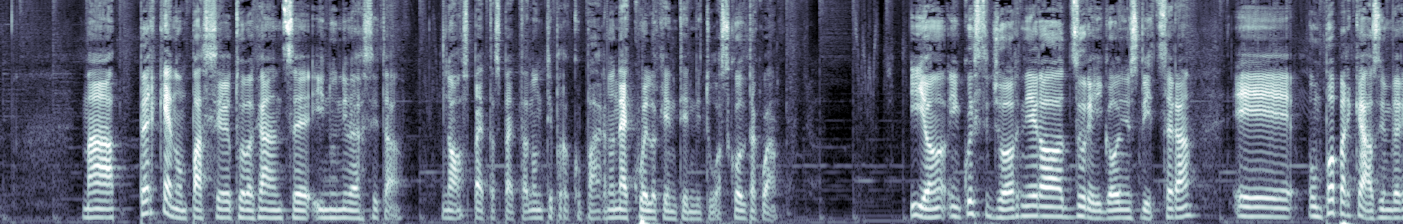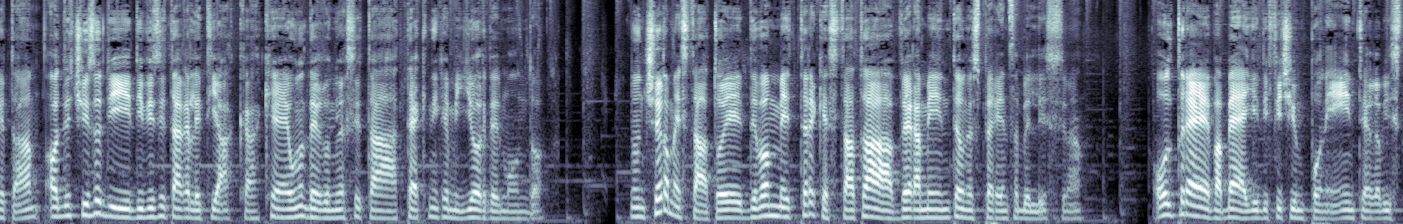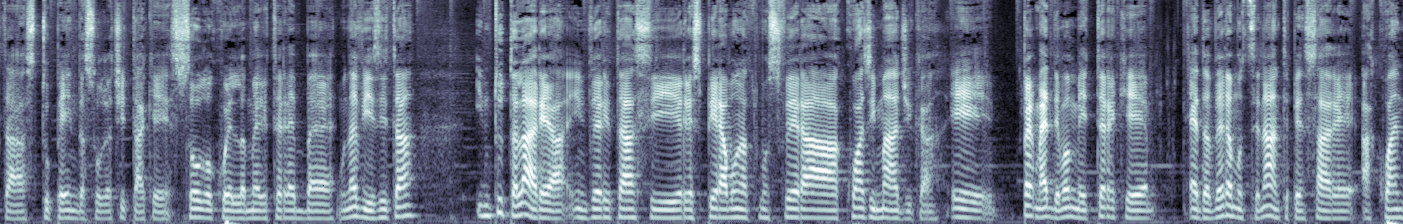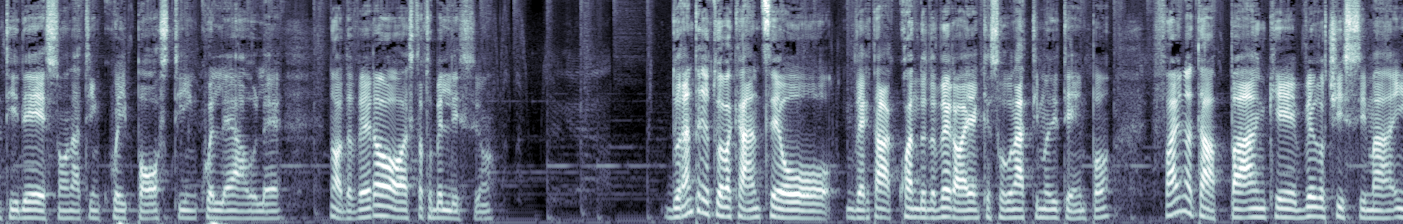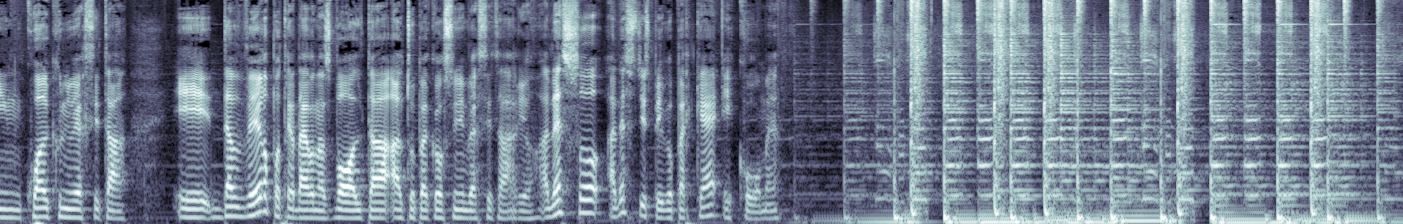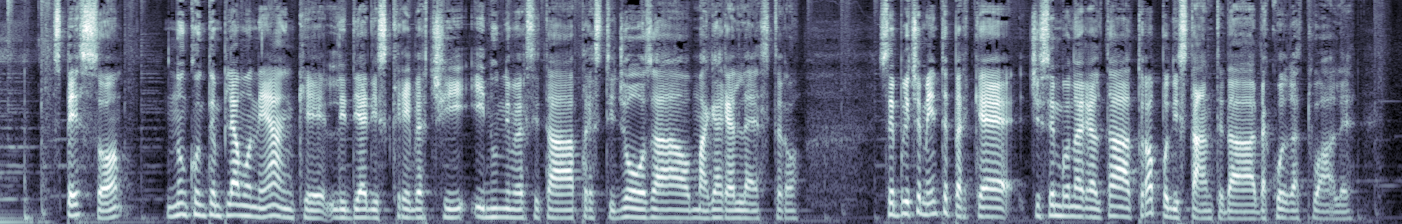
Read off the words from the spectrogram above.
Ma perché non passi le tue vacanze in università? No, aspetta, aspetta, non ti preoccupare, non è quello che intendi tu, ascolta qua. Io in questi giorni ero a Zurigo, in Svizzera, e un po' per caso in verità ho deciso di, di visitare l'ETH, che è una delle università tecniche migliori del mondo. Non c'ero mai stato e devo ammettere che è stata veramente un'esperienza bellissima. Oltre, vabbè, agli edifici imponenti alla vista stupenda sulla città che solo quella meriterebbe una visita, in tutta l'area in verità si respirava un'atmosfera quasi magica e per me devo ammettere che è davvero emozionante pensare a quante idee sono nate in quei posti, in quelle aule. No, davvero è stato bellissimo. Durante le tue vacanze o in verità quando davvero hai anche solo un attimo di tempo, fai una tappa anche velocissima in qualche università e davvero potrà dare una svolta al tuo percorso universitario. Adesso, adesso ti spiego perché e come. Spesso non contempliamo neanche l'idea di iscriverci in un'università prestigiosa o magari all'estero, semplicemente perché ci sembra una realtà troppo distante da, da quella attuale.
